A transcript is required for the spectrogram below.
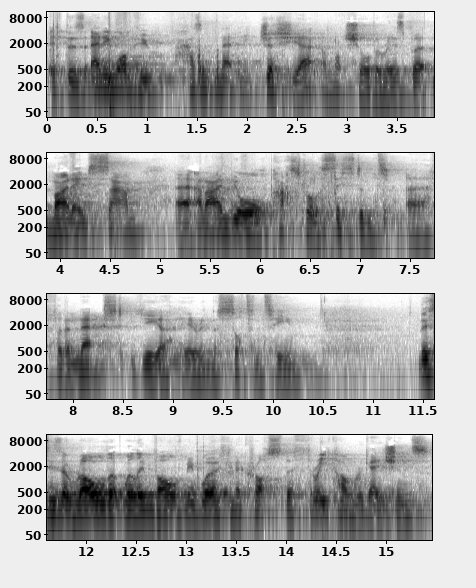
If there's anyone who hasn't met me just yet, I'm not sure there is, but my name's Sam. Uh, and I'm your pastoral assistant uh, for the next year here in the Sutton team. This is a role that will involve me working across the three congregations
